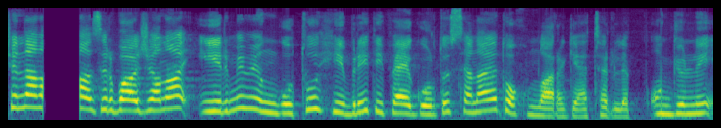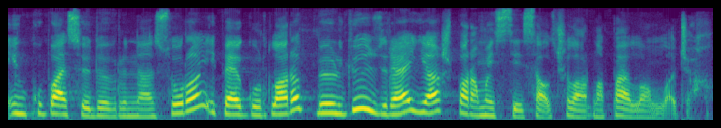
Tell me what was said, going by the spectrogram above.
Çindən Azərbaycana 20 min qutu hibrid ipək qurdu sənaye toxumları gətirilib. 10 günlük inkubasiya dövründən sonra ipək qurdları bölgə üzrə yaş barama istehsalçılarına paylanılacaq.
